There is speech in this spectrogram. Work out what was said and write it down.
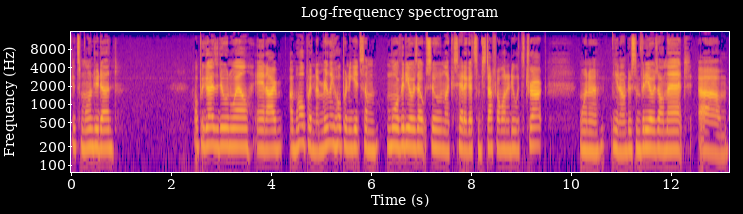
Get some laundry done. Hope you guys are doing well, and I'm I'm hoping, I'm really hoping to get some more videos out soon. Like I said, I got some stuff I want to do with the truck. Want to, you know, do some videos on that. Um,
